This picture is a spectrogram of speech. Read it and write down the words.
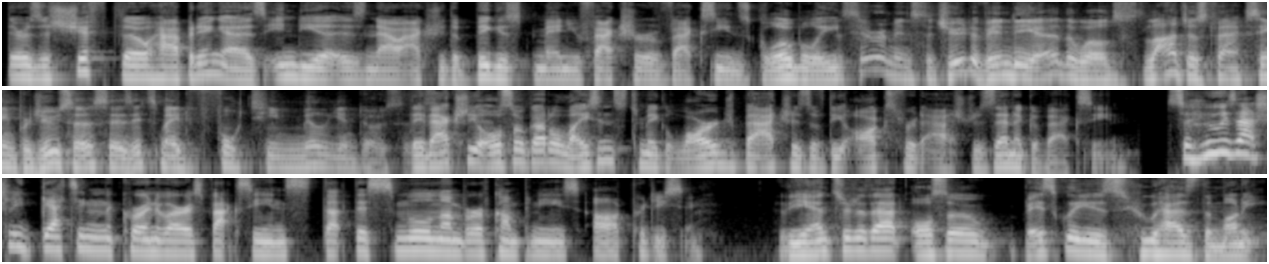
There's a shift, though, happening as India is now actually the biggest manufacturer of vaccines globally. The Serum Institute of India, the world's largest vaccine producer, says it's made 40 million doses. They've actually also got a license to make large batches of the Oxford AstraZeneca vaccine. So, who is actually getting the coronavirus vaccines that this small number of companies are producing? The answer to that also basically is who has the money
